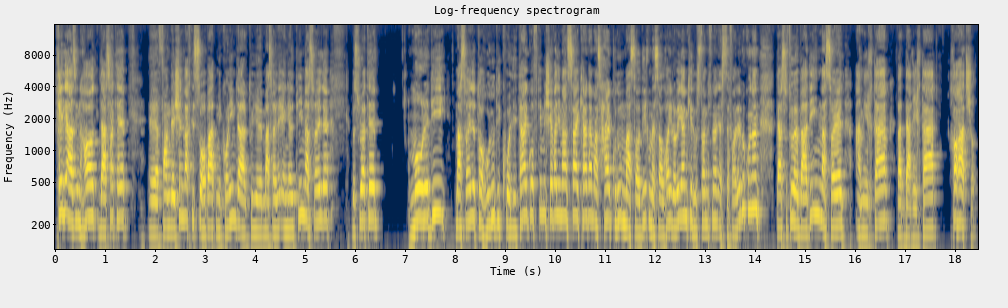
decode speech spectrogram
خیلی از اینها در سطح foundation وقتی صحبت می‌کنیم در توی مسائل NLP مسائل به صورت موردی مسائل تا حدودی کلیتر گفته میشه ولی من سعی کردم از هر کدوم مصادیق مثالهایی رو بگم که دوستان می‌تونن استفاده بکنن. در سطوح بعدی این مسائل عمیقتر و دقیقتر خواهد شد.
